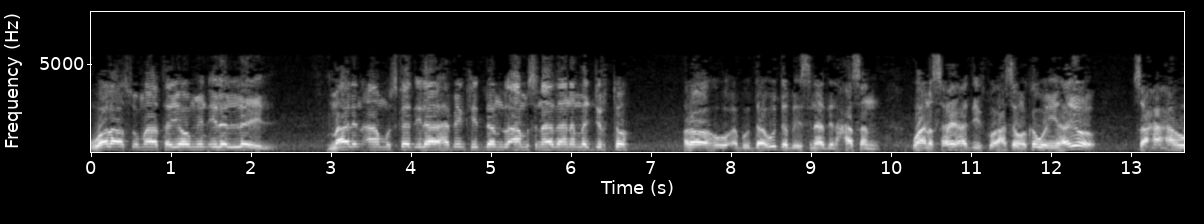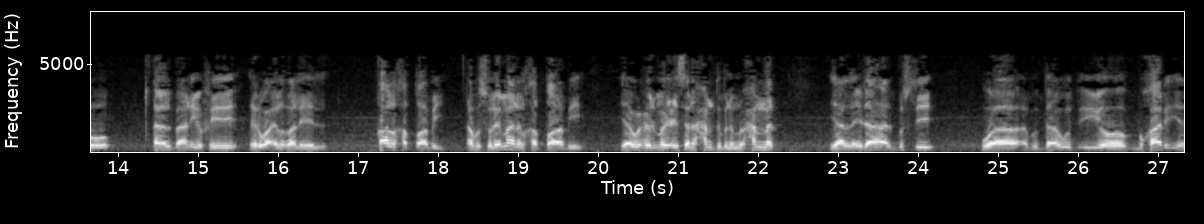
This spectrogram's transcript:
Walaa sumaata yowmin ila lleyl maalin aamuskeed ilaa habeenkii dhan la aamusnaadaana ma jirto. Rawaahu abu daawuuda biisnaadin xasan. Waana saxiix xadiidku xasan uu ka wen yahayo saxaxahu alalbaaniyu fii irwaa'i اlhaliil qaala الkhaطaabiy abu sulaymaan الkhaطaabi yaa wuxuu yidhi magaciisana xamd bni muxamed yaa la yidhaahaa albusti waa abu daawuud iyo bukhaari iyo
